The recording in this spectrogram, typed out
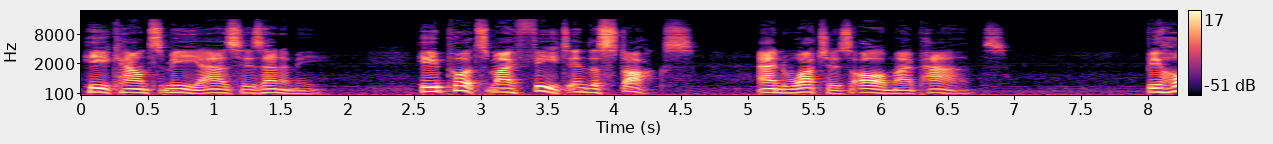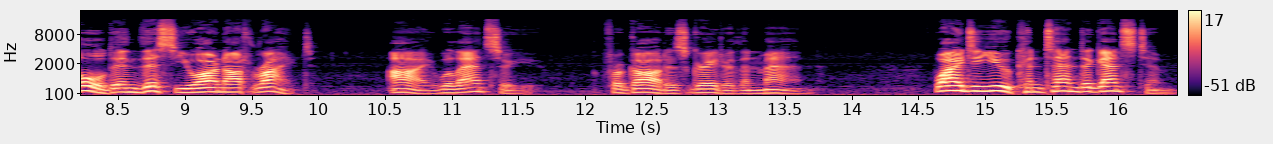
He counts me as his enemy. He puts my feet in the stocks, and watches all my paths. Behold, in this you are not right I will answer you, for God is greater than man. Why do you contend against him,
